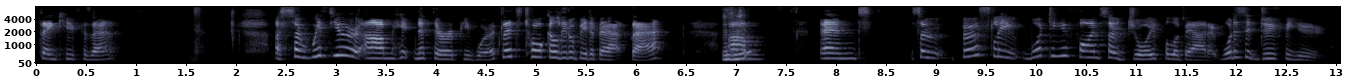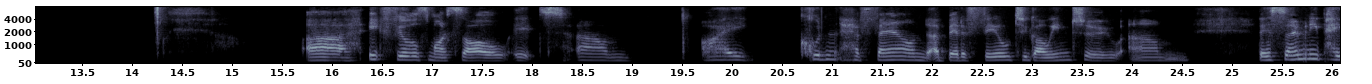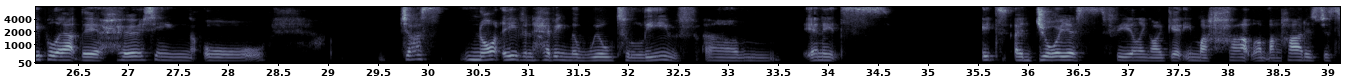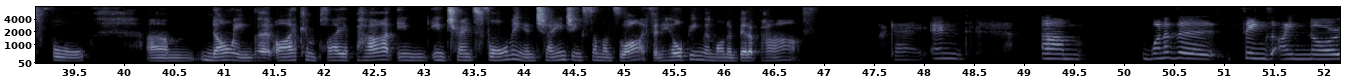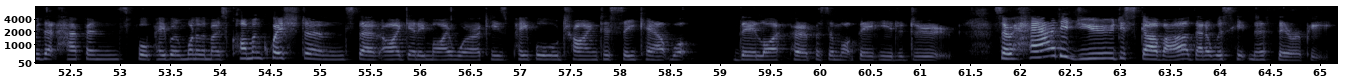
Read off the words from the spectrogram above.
thank you for that. Uh, so, with your um, hypnotherapy work, let's talk a little bit about that. Mm-hmm. Um, and so, firstly, what do you find so joyful about it? What does it do for you? uh, it fills my soul. It, um, I couldn't have found a better field to go into. Um, there's so many people out there hurting or just not even having the will to live, um, and it's it's a joyous feeling I get in my heart. Like my heart is just full um, knowing that I can play a part in in transforming and changing someone's life and helping them on a better path. Okay, and um, one of the things I know that happens for people, and one of the most common questions that I get in my work is people trying to seek out what their life purpose and what they're here to do. So, how did you discover that it was hypnotherapy?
